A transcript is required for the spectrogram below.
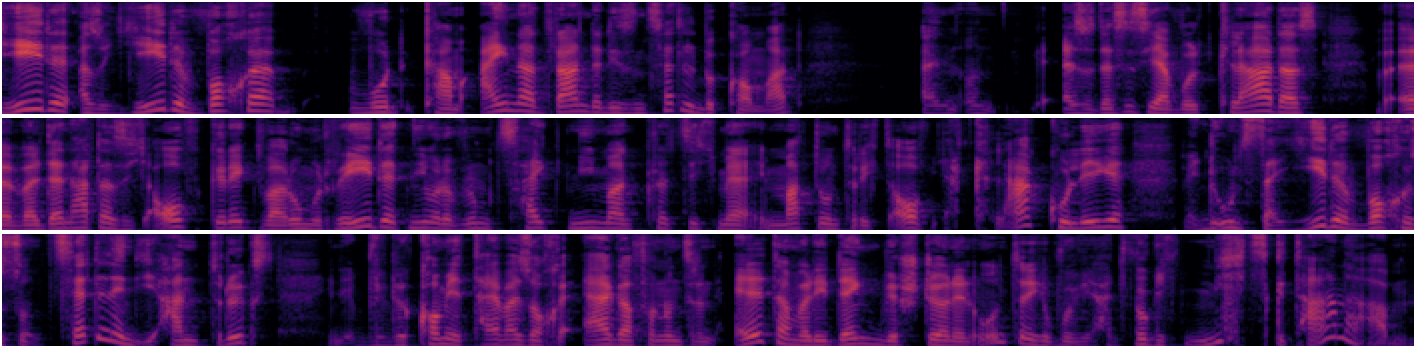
jede, also jede Woche wurde, kam einer dran, der diesen Zettel bekommen hat. Und also das ist ja wohl klar, dass, äh, weil dann hat er sich aufgeregt, warum redet niemand oder warum zeigt niemand plötzlich mehr im Matheunterricht auf? Ja klar, Kollege, wenn du uns da jede Woche so einen Zettel in die Hand drückst, wir bekommen ja teilweise auch Ärger von unseren Eltern, weil die denken, wir stören den Unterricht, obwohl wir halt wirklich nichts getan haben.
